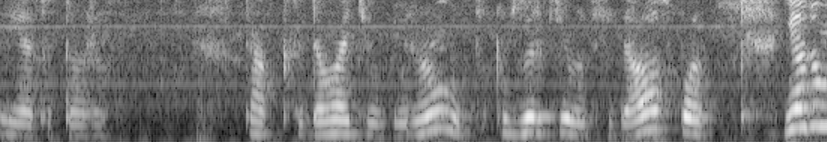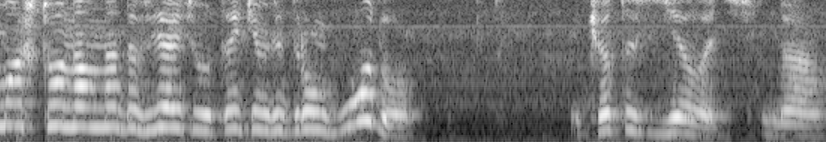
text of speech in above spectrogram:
И это тоже. Так, давайте уберем вот пузырьки вот сюда. Я думаю, что нам надо взять вот этим ведром воду что-то сделать, да.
